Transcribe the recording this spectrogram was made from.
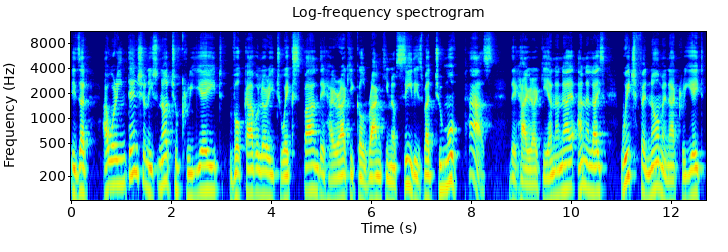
is that our intention is not to create vocabulary to expand the hierarchical ranking of cities, but to move past the hierarchy and analyze which phenomena create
